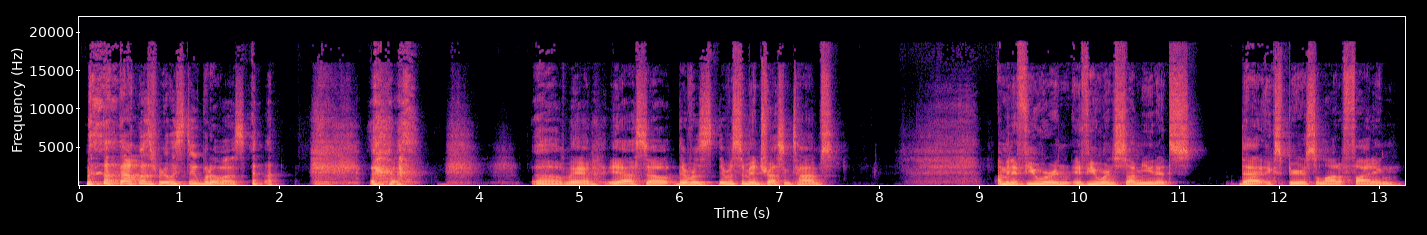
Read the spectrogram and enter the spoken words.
that was really stupid of us. oh man, yeah. So there was there was some interesting times. I mean, if you were in if you were in some units that experienced a lot of fighting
